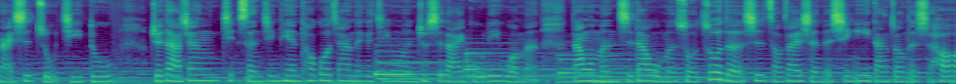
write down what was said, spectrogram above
乃是主基督。”觉得好像神今天透过这样的一个经文，就是来鼓励我们。当我们知道我们所做的是走在神的心意当中的时候，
